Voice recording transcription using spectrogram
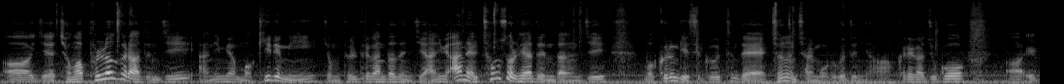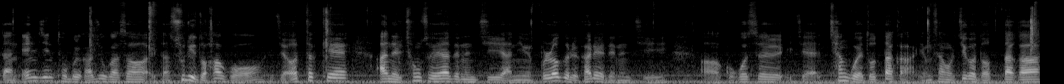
어, 이제 점화 플러그라든지 아니면 뭐 기름이 좀 덜 들어간다든지 아니면 안을 청소를 해야 된다든지 뭐 그런 게 있을 것 같은데 저는 잘 모르거든요. 그래가지고 어, 일단 엔진 톱을 가지고 가서 일단 수리도 하고 이제 어떻게 안을 청소해야 되는지 아니면 플러그를 가려야 되는지 어, 그것을 이제 창고에 뒀다가 영상으로 찍어 뒀다가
